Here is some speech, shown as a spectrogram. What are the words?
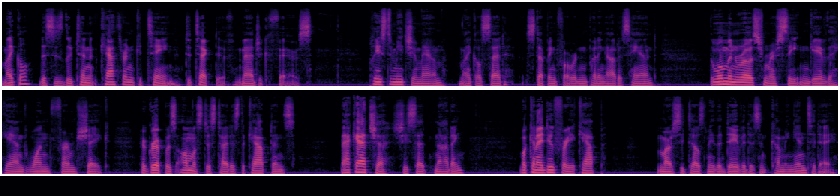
Michael, this is Lieutenant Catherine Catane, Detective, Magic Affairs. Pleased to meet you, ma'am, Michael said, stepping forward and putting out his hand. The woman rose from her seat and gave the hand one firm shake. Her grip was almost as tight as the captain's. Back at you, she said, nodding. What can I do for you, Cap? Marcy tells me that David isn't coming in today,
